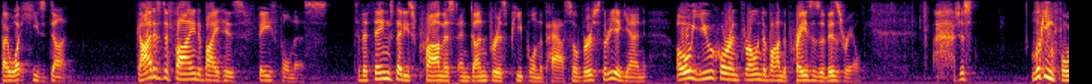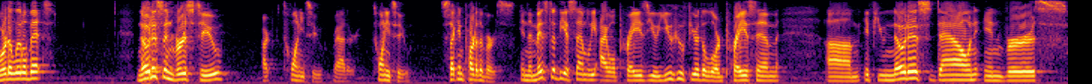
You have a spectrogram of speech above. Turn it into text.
by what He's done. God is defined by His faithfulness to the things that He's promised and done for His people in the past. So, verse 3 again O you who are enthroned upon the praises of Israel. Just looking forward a little bit, notice in verse 2, or 22 rather, 22, second part of the verse. In the midst of the assembly, I will praise you. You who fear the Lord, praise him. Um, if you notice down in verse,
